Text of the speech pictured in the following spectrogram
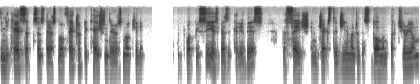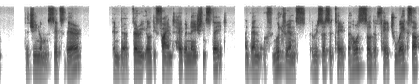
indicates that since there is no phage replication, there is no killing. And what we see is basically this. The phage injects the genome into this dormant bacterium. The genome sits there in the very ill-defined hibernation state. And then if nutrients resuscitate the host cell, the phage wakes up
